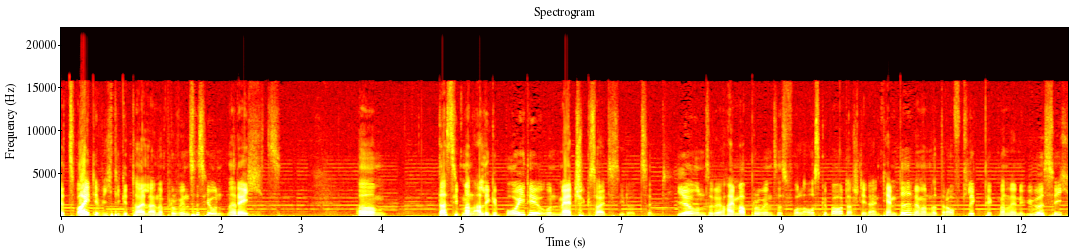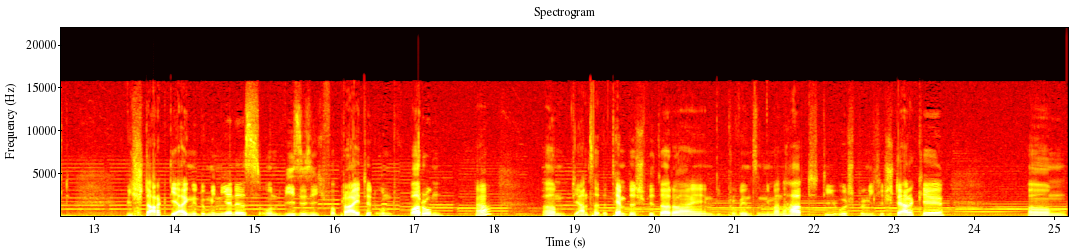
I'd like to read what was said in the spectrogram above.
Der zweite wichtige Teil einer Provinz ist hier unten rechts. Ähm, da sieht man alle Gebäude und Magic Sites, die dort sind. Hier unsere Heimatprovinz ist voll ausgebaut, da steht ein Tempel. Wenn man da draufklickt, kriegt man eine Übersicht, wie stark die eigene Dominion ist und wie sie sich verbreitet und warum. Ja? Ähm, die Anzahl der Tempel spielt da rein, die Provinzen, die man hat, die ursprüngliche Stärke. Ähm,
